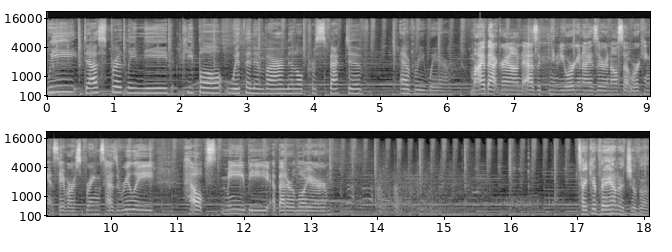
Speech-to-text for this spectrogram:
We desperately need people with an environmental perspective everywhere. My background as a community organizer and also at working at Save Our Springs has really helped me be a better lawyer. Take advantage of a,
